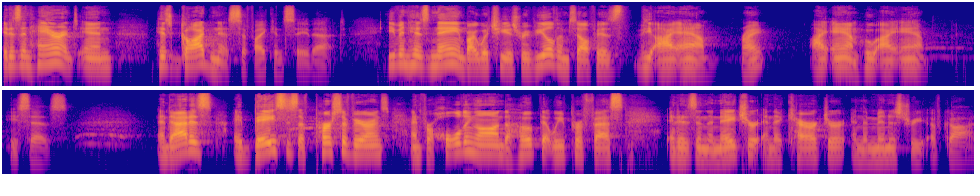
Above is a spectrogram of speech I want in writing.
It is inherent in his godness, if I can say that. Even his name by which he has revealed himself is the I am, right? I am who I am, he says. And that is a basis of perseverance and for holding on the hope that we profess. It is in the nature and the character and the ministry of God.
